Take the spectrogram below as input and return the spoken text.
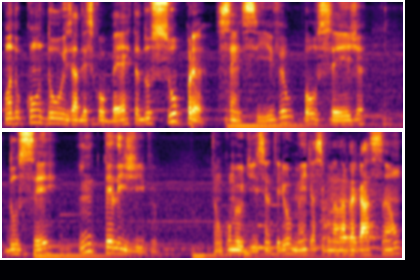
quando conduz à descoberta do suprassensível, ou seja, do ser inteligível. Então, como eu disse anteriormente, a segunda navegação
